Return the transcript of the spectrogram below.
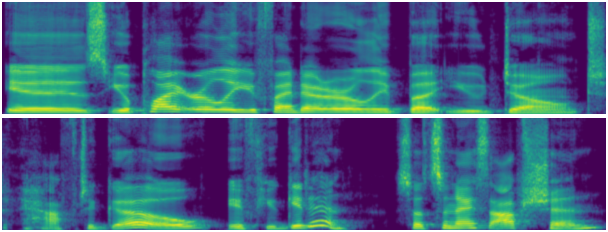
is you apply early, you find out early, but you don't have to go if you get in. So it's a nice option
